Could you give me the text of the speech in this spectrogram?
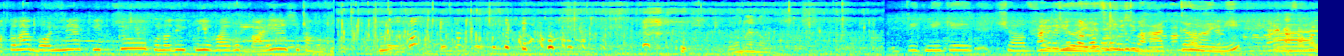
অতলা বন্যা কিচ্ছু কোনোদিন কি হয় হোক বাড়ি এসে খাব পিকনিকে সব সবজি হয়ে গেছে কিন্তু ভাতটা হয়নি। আর আমার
